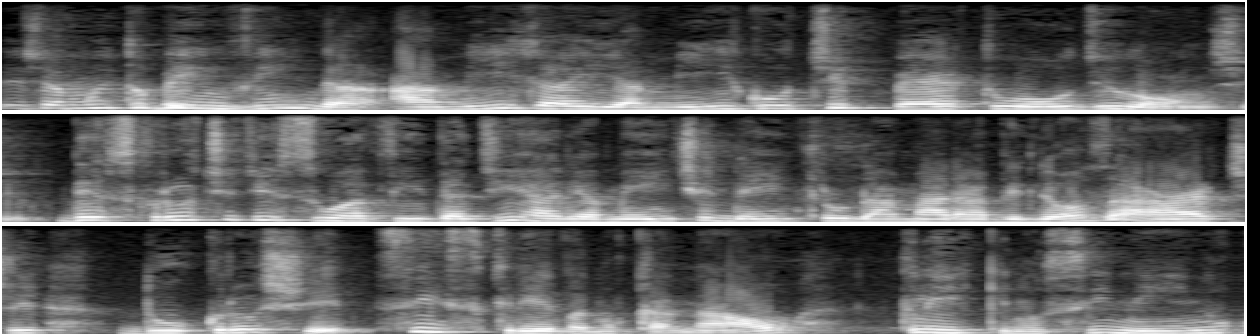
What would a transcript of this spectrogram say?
Seja muito bem-vinda, amiga e amigo de perto ou de longe. Desfrute de sua vida diariamente dentro da maravilhosa arte do crochê. Se inscreva no canal, clique no sininho,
